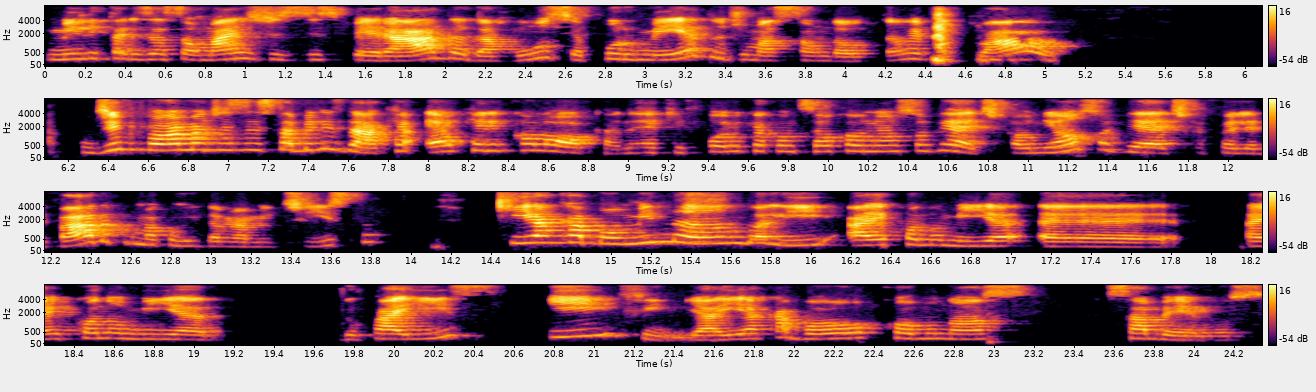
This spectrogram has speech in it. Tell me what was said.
militarização mais desesperada da Rússia por medo de uma ação da OTAN eventual, de forma a desestabilizar, que é o que ele coloca, né? Que foi o que aconteceu com a União Soviética. A União Soviética foi levada para uma corrida armamentista que acabou minando ali a economia, é, a economia do país e, enfim, e aí acabou como nós sabemos.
